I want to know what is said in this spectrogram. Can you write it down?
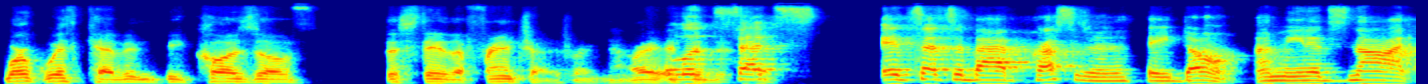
work with Kevin because of the state of the franchise right now, right? Well, it sets it sets a bad precedent if they don't. I mean, it's not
